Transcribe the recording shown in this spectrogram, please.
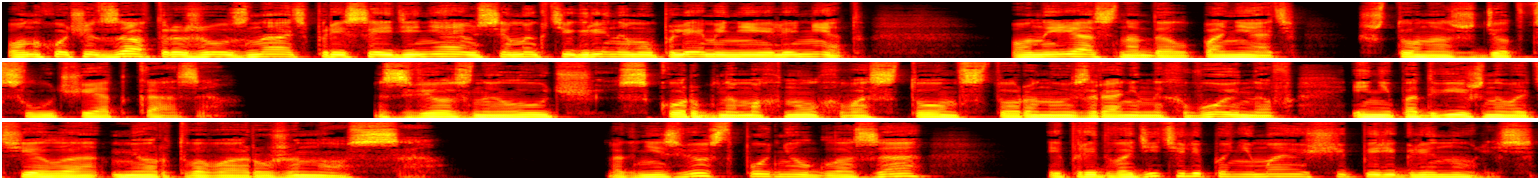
Он хочет завтра же узнать, присоединяемся мы к тигриному племени или нет. Он ясно дал понять, что нас ждет в случае отказа». Звездный луч скорбно махнул хвостом в сторону израненных воинов и неподвижного тела мертвого оруженосца. Огнезвезд поднял глаза, и предводители, понимающие, переглянулись.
